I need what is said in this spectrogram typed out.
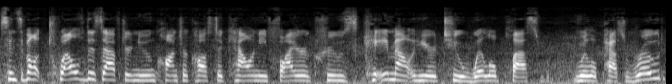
Since about 12 this afternoon, Contra Costa County fire crews came out here to Willow Pass, Willow Pass Road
